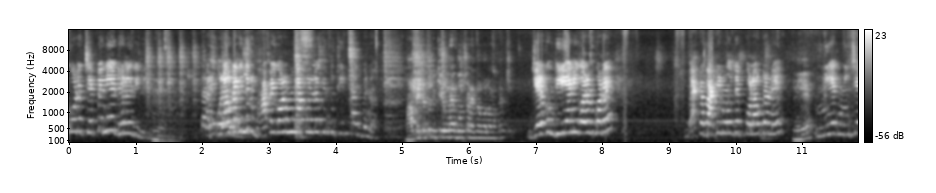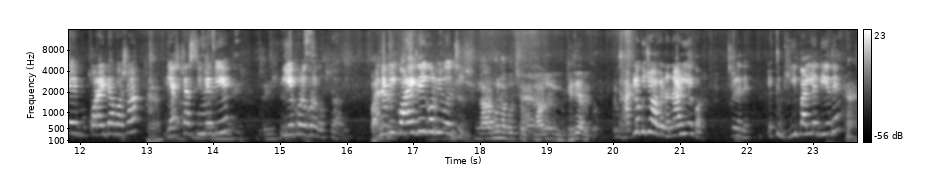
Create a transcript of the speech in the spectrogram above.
করে চেপে নিয়ে ঢেলে দিবি। পোলাওটা কিন্তু ভাপে গরম না করলে কিন্তু ঠিক থাকবে না। ভাপেটা তুমি কীরকম ভাবে বলছো একবার বলো আমাকে? যেরকম বিরিয়ানি গরম করে একটা বাটির মধ্যে পোলাওটা নে। নিয়ে? নিয়ে নিচে কড়াইটা বসা হ্যাঁ। গ্যাসটা সিমে দিয়ে ইয়ে করে করে করতে হবে। আর নাকি কড়াইতেই করবি বলছিস? নাড়বো না বলছো? নাহলে ঘেটে যাবে তো। ঘাটলেও কিছু হবে না নাড়িয়ে কর ছেড়ে দে। একটু ঘি পারলে দিয়ে দে। হ্যাঁ।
